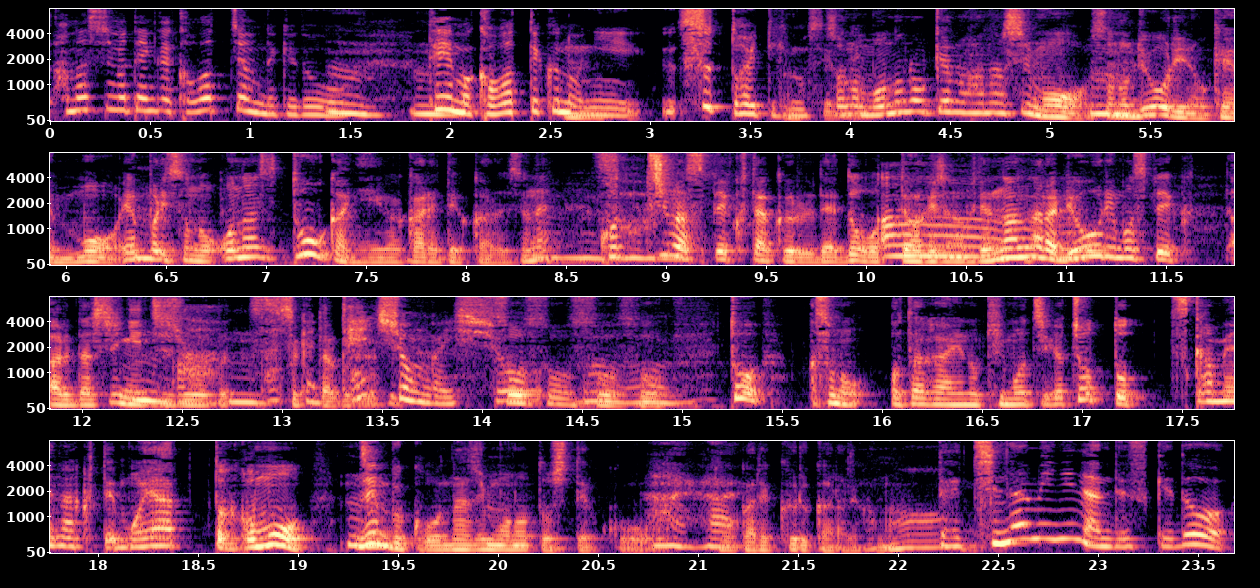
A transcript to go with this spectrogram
話の展開変わっちゃうんだけど、ん。うん。テーマ変わっていくのに、スッと入ってきますよそねのもののけの話も、その料理の件も、やっぱりその同じ等価に描かれていくからですよね。こっちはスペクタクルでどうってわけじゃなくて、なんなら料理もスペク、あれだし、日常スペクタクルだし。確かにテンションが一緒。そうそうそうそう。と、そのお互いの気持ちがちょっとつかめなくてもやっとかも、全部こう同じものとしてこう、はでくるからかな。でちなみになんですけど、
